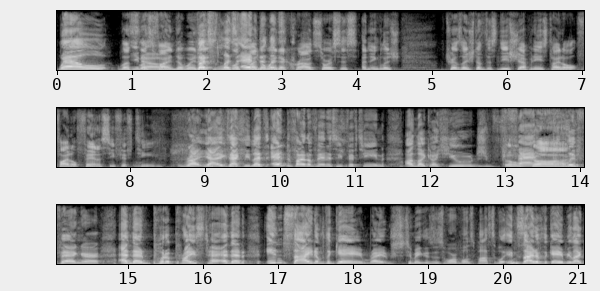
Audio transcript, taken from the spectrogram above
well let's let's know, find a way to let's let's, let's, find a way to crowdsource this an English translation of this niche Japanese title, Final Fantasy 15. Right, yeah, exactly. Let's end Final Fantasy 15 on like a huge Oh, fat God. cliffhanger and then put a price tag and then inside of the game, right, to make this as horrible as possible, inside of the game be like,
